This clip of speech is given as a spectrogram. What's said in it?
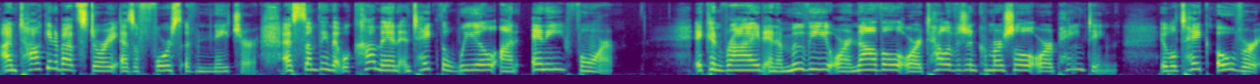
I'm talking about story as a force of nature, as something that will come in and take the wheel on any form. It can ride in a movie or a novel or a television commercial or a painting. It will take over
